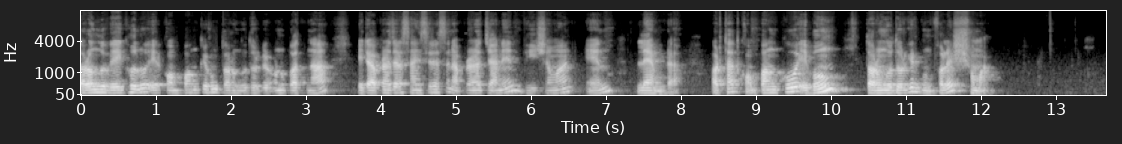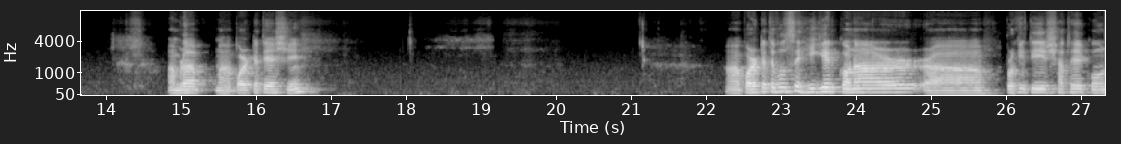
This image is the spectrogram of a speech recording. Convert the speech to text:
তরঙ্গ বেগ হলো এর কম্পাঙ্ক এবং তরঙ্গ দৈর্ঘ্যের অনুপাত না। এটা আপনারা যারা সায়েন্সের আছেন আপনারা জানেন ভি সমান n ল্যামডা। অর্থাৎ কম্পাঙ্ক এবং তরঙ্গ দৈর্ঘ্যের গুণফলের সমান। আমরা পরেরটাতে আসি। পরেরটাতে বলছে, হিগের কণার প্রকৃতির সাথে কোন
